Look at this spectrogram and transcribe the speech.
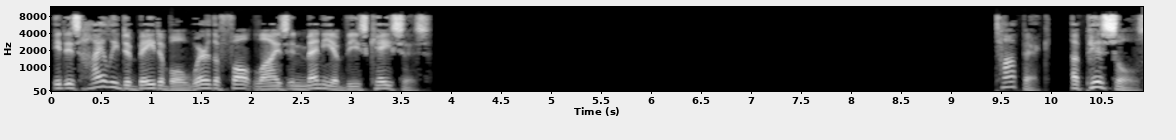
It is highly debatable where the fault lies in many of these cases. Epistles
